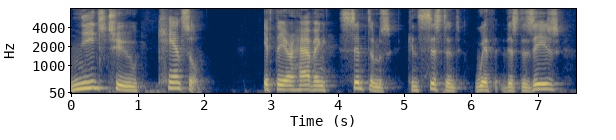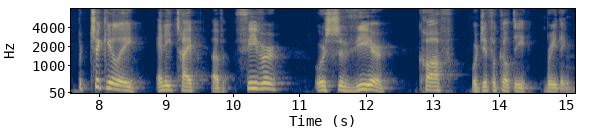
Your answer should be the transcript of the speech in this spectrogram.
needs to cancel if they are having symptoms consistent with this disease particularly any type of fever or severe cough or difficulty breathing.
